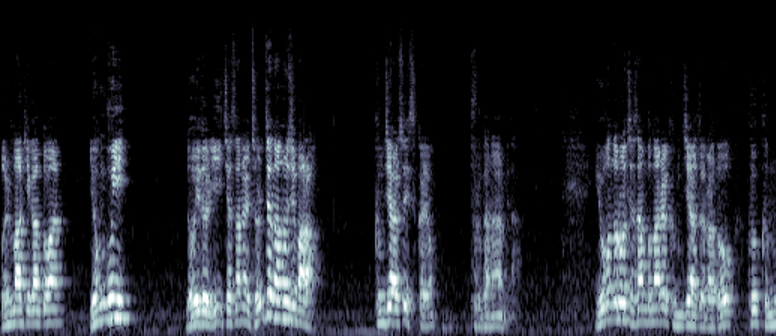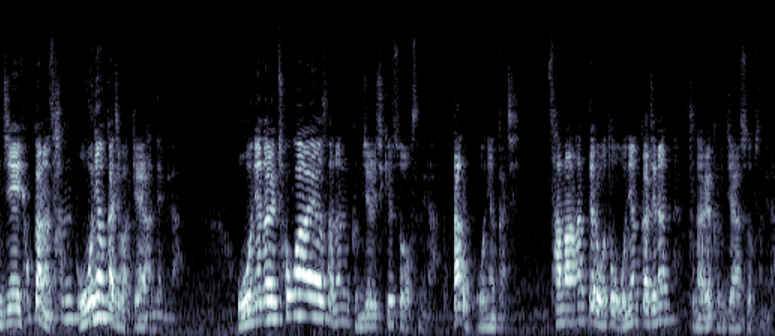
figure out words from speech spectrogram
얼마 기간 동안 영구히 너희들 이 재산을 절대 나누지 마라 금지할 수 있을까요? 불가능합니다. 유언으로 재산 분할을 금지하더라도 그 금지의 효과는 3, 5년까지밖에 안 됩니다. 5년을 초과하여서는 금지를 시킬 수 없습니다. 딱 5년까지. 사망 한 때로부터 5년까지는 분할을 금지할 수 없습니다.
